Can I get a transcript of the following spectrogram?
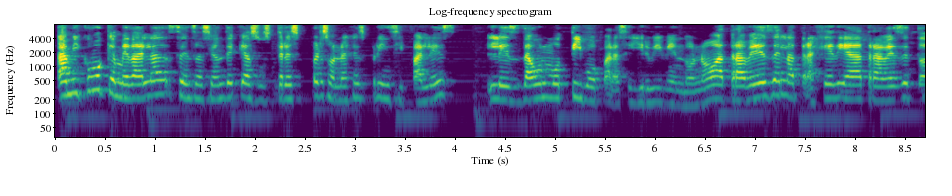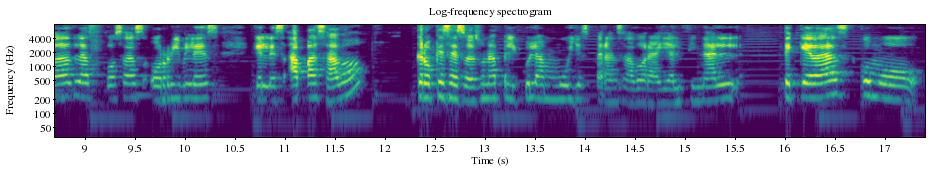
a mí como que me da la sensación de que a sus tres personajes principales les da un motivo para seguir viviendo, ¿no? A través de la tragedia, a través de todas las cosas horribles que les ha pasado, creo que es eso, es una película muy esperanzadora y al final te quedas como,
